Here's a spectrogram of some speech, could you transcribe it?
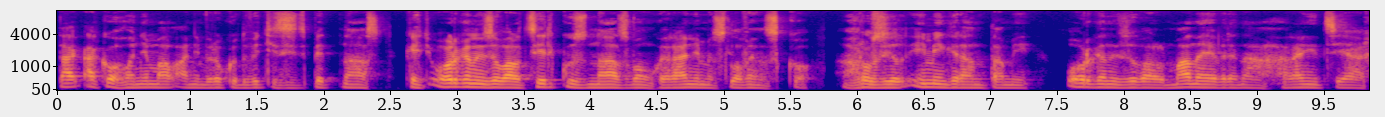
tak ako ho nemal ani v roku 2015, keď organizoval cirkus s názvom Chránime Slovensko. Hrozil imigrantami, organizoval manévre na hraniciach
